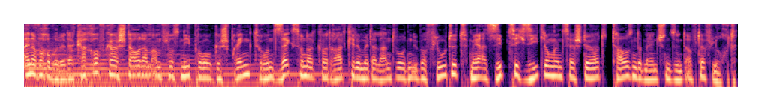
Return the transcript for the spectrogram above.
einer Woche wurde der Kachowka-Staudamm am Fluss Dnipro gesprengt. Rund 600 Quadratkilometer Land wurden überflutet, mehr als 70 Siedlungen zerstört, tausende Menschen sind auf der Flucht.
